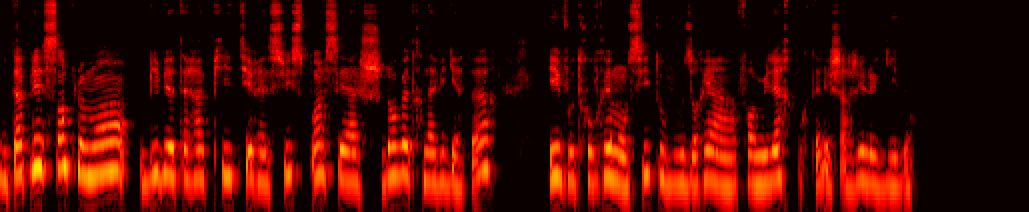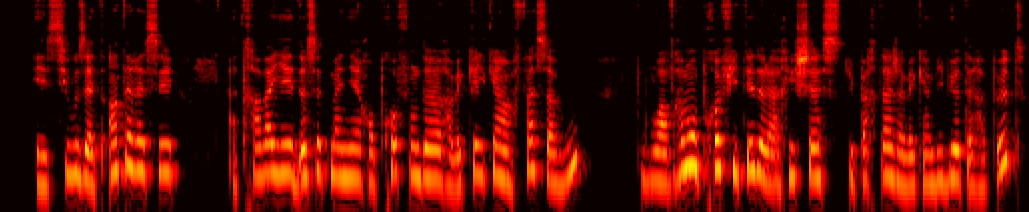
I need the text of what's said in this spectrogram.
vous tapez simplement bibliothérapie-suisse.ch dans votre navigateur et vous trouverez mon site où vous aurez un formulaire pour télécharger le guide. Et si vous êtes intéressé à travailler de cette manière en profondeur avec quelqu'un face à vous, pour pouvoir vraiment profiter de la richesse du partage avec un bibliothérapeute,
